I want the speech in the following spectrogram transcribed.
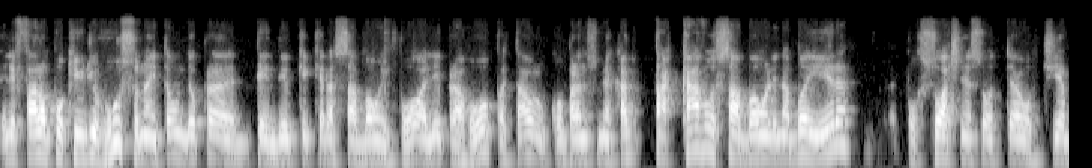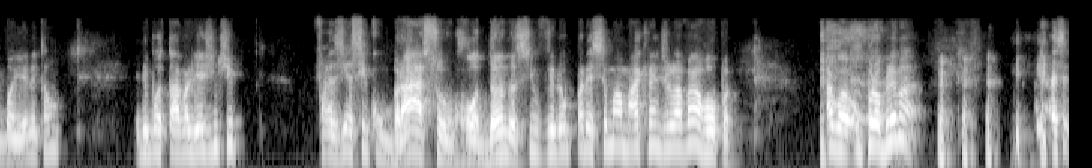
Ele fala um pouquinho de russo, né? Então deu para entender o que, que era sabão em pó ali para roupa tal. Comprar no supermercado, tacava o sabão ali na banheira. Por sorte, nesse hotel tinha banheiro, então ele botava ali, a gente fazia assim com o braço, rodando assim, virou, parecia uma máquina de lavar roupa. Agora, o problema. Assim,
